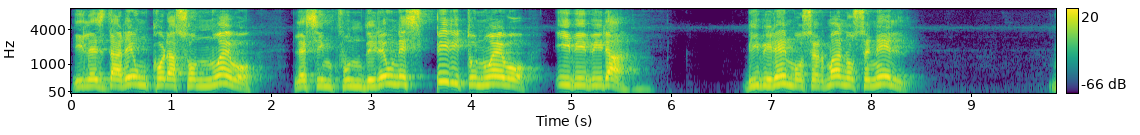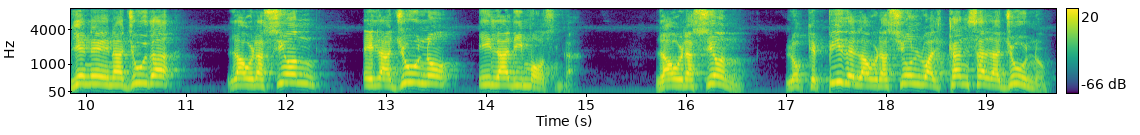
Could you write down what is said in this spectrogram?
y les daré un corazón nuevo les infundiré un espíritu nuevo y vivirá. Viviremos, hermanos, en Él. Viene en ayuda la oración, el ayuno y la limosna. La oración, lo que pide la oración lo alcanza el ayuno,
